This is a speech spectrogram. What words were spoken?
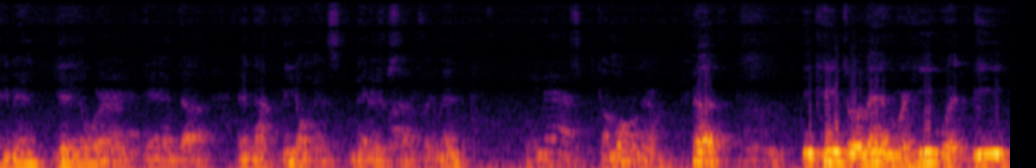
Amen. Get in the word and uh, and not feed on that negative stuff. Amen. Amen. Come on now. Mm, he came to a land where he would be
